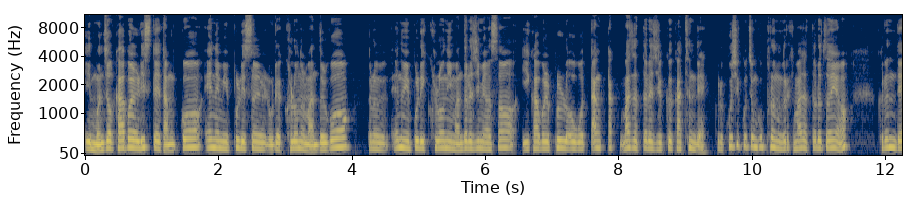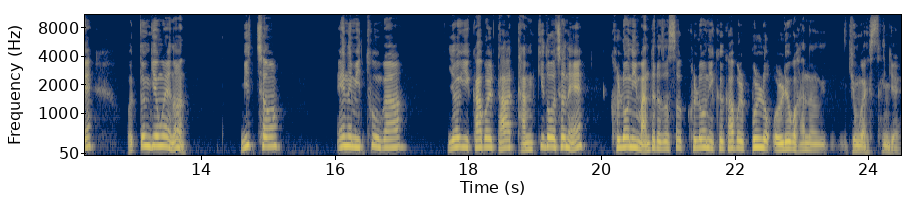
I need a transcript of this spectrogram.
이 먼저 값을 리스트에 담고 enemy bullet을 우리가 클론을 만들고 그럼 enemy bullet 클론이 만들어지면서 이 값을 불러오고 땅딱 맞아 떨어질 것 같은데 그리고 99.9%는 그렇게 맞아 떨어져요. 그런데 어떤 경우에는 미처 enemy 2가 여기 값을 다 담기도 전에 클론이 만들어져서 클론이 그 값을 불러 올려고 하는 경우가 생겨요.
